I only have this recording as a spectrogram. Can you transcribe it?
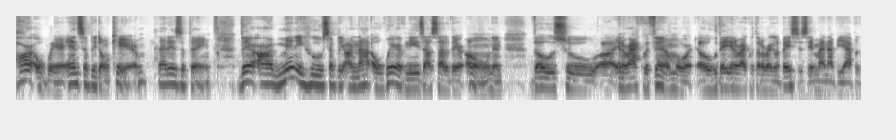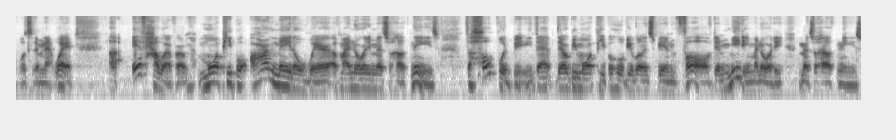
are aware and simply don't care, that is a thing. There are many who simply are not aware of needs outside of their own, and those who uh, interact with them or, or, who they interact with on a regular basis, it might not be applicable to them in that way. Uh, if, however, more people are made aware of minority mental health needs, the hope would be that there will be more people who will be willing to be involved in meeting minority mental health needs,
